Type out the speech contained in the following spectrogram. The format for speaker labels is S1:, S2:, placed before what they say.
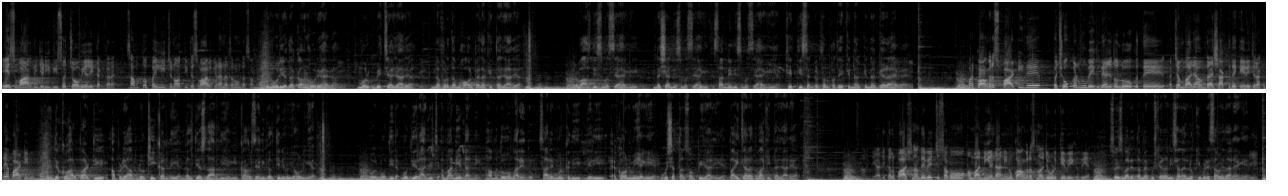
S1: ਇਸ ਵਾਰ ਦੀ ਜਿਹੜੀ 2024 ਵਾਲੀ ਟੱਕਰ ਹੈ ਸਭ ਤੋਂ ਪਹਿਲੀ ਚੁਣੌਤੀ ਤੇ ਸਵਾਲ ਕਿਹੜਾ ਨਜ਼ਰ ਆਉਂਦਾ ਸਾਹਮਣੇ
S2: ਜਮਹੂਰੀਅਤ ਦਾ ਘਾਣ ਹੋ ਰਿਹਾ ਹੈਗਾ। ਮੁਲਕ ਵੇਚਿਆ ਜਾ ਰਿਹਾ ਨਫ਼ਰਤ ਦਾ ਮਾਹੌਲ ਪੈਦਾ ਕੀਤਾ ਜਾ ਰਿਹਾ। ਪ੍ਰਵਾਸ ਦੀ ਸਮੱਸਿਆ ਹੈਗੀ ਨਸ਼ਿਆਂ ਦੀ ਸਮੱਸਿਆ ਹੈਗੀ ਕਿਸਾਨੀ ਦੀ ਸਮੱਸਿਆ ਹੈਗੀ ਹੈ। ਖੇਤੀ ਸੰਕਟ ਤੁਹਾਨੂੰ ਪਤਾ ਹੈ ਕਿੰਨਾ ਕਿੰਨਾ ਗਹਿਰਾ ਹੈਗਾ ਹੈ।
S1: ਪਰ ਕਾਂਗਰਸ ਪਾਰਟੀ ਦੇ ਪਿਛੋਕੜ ਨੂੰ ਵੇਖਦੇ ਆ ਜਦੋਂ ਲੋਕ ਤੇ ਅਚੰਬਾ ਜਾ ਹੁੰਦਾ ਹੈ, ਸ਼ੱਕ ਦੇ ਘੇਰੇ 'ਚ ਰੱਖਦੇ ਆ ਪਾਰਟੀ ਨੂੰ।
S2: ਨਹੀਂ, ਦੇਖੋ, ਹਰ ਪਾਰਟੀ ਆਪਣੇ ਆਪ ਨੂੰ ਠੀਕ ਕਰਦੀ ਹੈ, ਗਲਤੀਆਂ ਸੁਧਾਰਦੀ ਹੈਗੀ। ਕਾਂਗਰਸ ਯਾਨੀ ਗਲਤੀ ਨਹੀਂ ਹੋਈਆਂ ਹੋਣਗੀਆਂ। ਔਰ ਮੋਦੀ ਦਾ ਮੋਦੀ ਰਾਜ ਵਿੱਚ ਅੰਬਾਨੀ ਅਡਾਨੀ ਹਮ ਦੋ, ਹਮਾਰੇ ਦੋ। ਸਾਰੇ ਮੁਲਕ ਦੀ ਜਿਹੜੀ ਇਕਨੋਮੀ ਹੈਗੀ ਹੈ, ਉਹ ਕੁਛ ਹੱਥਾਂ ਸੌਂਪੀ ਜਾ ਰਹੀ ਹੈ, ਭਾਈਚਾਰਾ ਤਬਾਹ ਕੀਤਾ ਜਾ ਰਿਹਾ।
S1: ਤੇ ਅੱਜ ਕੱਲ ਭਾਸ਼ਣਾਂ ਦੇ ਵਿੱਚ ਸਗੋਂ ਅੰਬਾਨੀ ਅਡਾਨੀ ਨੂੰ ਕਾਂਗਰਸ ਨਾਲ ਜੋੜ ਕੇ ਵੇਖਦੇ ਆ।
S2: ਸੋ ਇਸ ਬਾਰੇ ਤਾਂ ਮੈਂ ਕੁਝ ਕਹਿਣਾ ਨਹੀਂ ਚਾਹੁੰਦਾ ਲੋਕੀ ਬੜੇ ਸਮਝਦਾਰ ਹੈਗੇ ਆ।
